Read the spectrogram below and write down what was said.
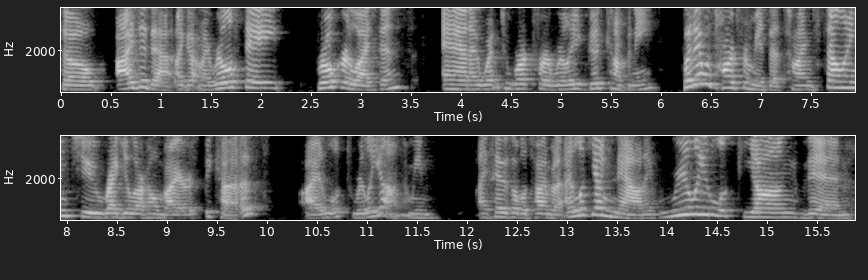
so I did that. I got my real estate broker license and I went to work for a really good company. But it was hard for me at that time selling to regular home buyers because I looked really young. I mean, I say this all the time, but I look young now and I really looked young then.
